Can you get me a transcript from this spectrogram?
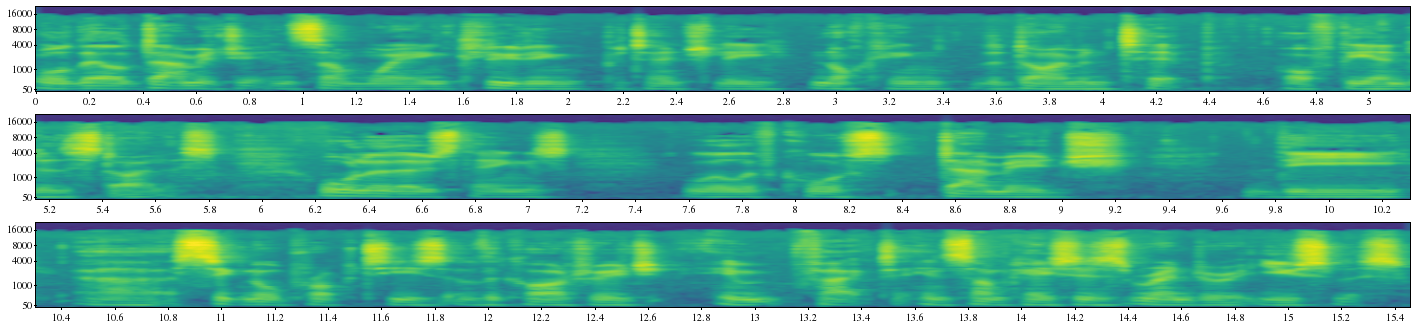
or they'll damage it in some way, including potentially knocking the diamond tip off the end of the stylus. All of those things will, of course, damage the uh, signal properties of the cartridge, in fact, in some cases, render it useless.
